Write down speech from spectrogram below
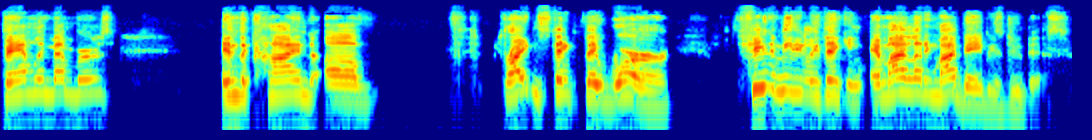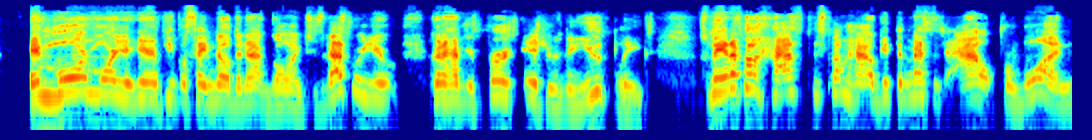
family members in the kind of frightened state they were, she's immediately thinking, Am I letting my babies do this? And more and more you're hearing people say, No, they're not going to. So that's where you're going to have your first issue with the youth leagues. So the NFL has to somehow get the message out. For one,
